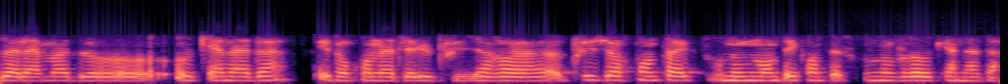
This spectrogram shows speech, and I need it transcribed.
à la mode au, Canada. Et donc, on a déjà eu plusieurs, euh, plusieurs contacts pour nous demander quand est-ce qu'on ouvrait au Canada.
